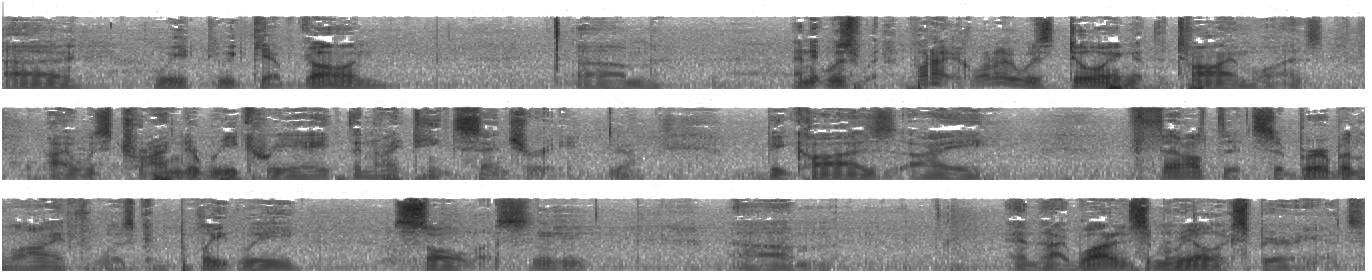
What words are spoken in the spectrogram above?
uh, we we kept going. Um, and it was what I what I was doing at the time was I was trying to recreate the 19th century yeah. because I felt that suburban life was completely soulless. Um, and that I wanted some real experience.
